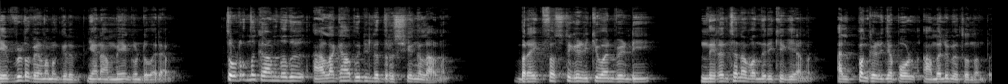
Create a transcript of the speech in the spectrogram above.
എവിടെ വേണമെങ്കിലും ഞാൻ അമ്മയെ കൊണ്ടുവരാം. തുടർന്ന് കാണുന്നത് അളകാപുരിലെ ദൃശ്യങ്ങളാണ്. ബ്രേക്ക്ഫാസ്റ്റ് കഴിക്കുവാൻ വേണ്ടി നിരഞ്ജന വന്നിരിക്കുകയാണ്. അല്പം കഴിഞ്ഞപ്പോൾ അമലും എത്തുന്നുണ്ട്.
